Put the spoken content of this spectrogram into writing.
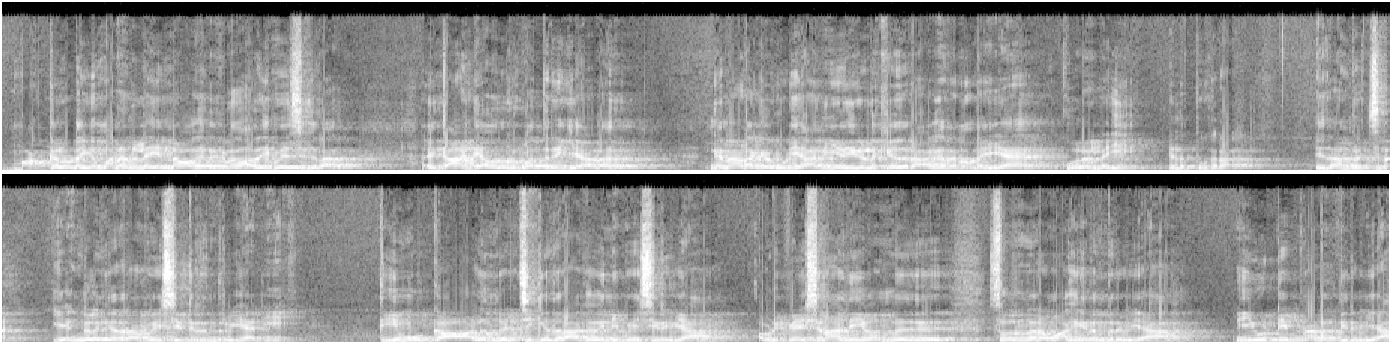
மக்களுடைய மனநிலை என்னவாக இருக்கிறதோ அதை பேசுகிறார். அதை தாண்டி அவர் ஒரு பத்திரிகையாளர். இங்கே நடக்கக்கூடிய அநீதிகளுக்கு எதிராக தன்னுடைய குரலை எழுப்புகிறார். இதுதான் பிரச்சனை. எங்களுக்கு எதிராக பேசிட்டு இருந்துருவியா நீ? திமுக ஆளுங்கட்சிக்கு எதிராகவே நீ பேசிடுவியா அப்படி பேசினா நீ வந்து சுதந்திரமாக இருந்துருவியா? நீ யூடியூப் நடத்திடுவியா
